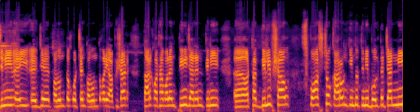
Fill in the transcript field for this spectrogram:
যিনি এই এই যে তদন্ত করছেন তদন্তকারী অফিসার, তার কথা বলেন, তিনি জানেন, তিনি অর্থাৎ দিলীপ সাউ স্পষ্ট কারণ কিন্তু তিনি বলতে চাননি।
